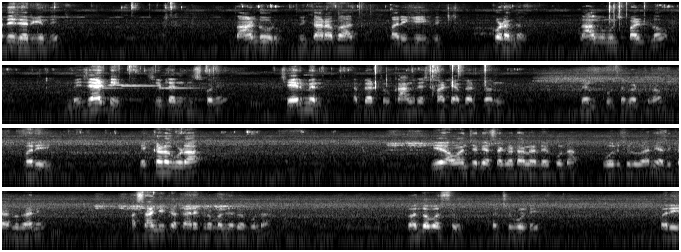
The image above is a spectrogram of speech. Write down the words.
అదే జరిగింది. తాండూరు వికారాబాద్ పరిగి కొడంగల్ నాలుగు మున్సిపాలిటీలో మెజారిటీ సీట్లను తీసుకొని చైర్మన్ అభ్యర్థులు కాంగ్రెస్ పార్టీ అభ్యర్థులను మేము కూర్చోబెడుతున్నాం. మరి ఎక్కడ కూడా ఏ అవాంఛనీయ సంఘటనలు లేకుండా పోలీసులు కానీ అధికారులు కానీ అసాంఘిక కార్యక్రమాలు జరగకుండా బందోబస్తు మంచిగా మరి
